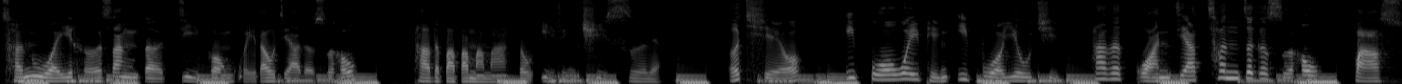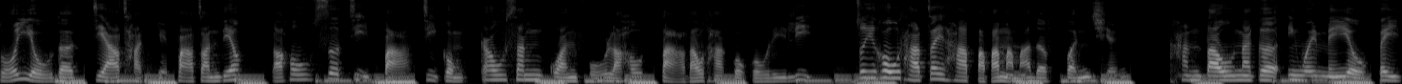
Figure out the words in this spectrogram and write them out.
成为和尚的济公回到家的时候，他的爸爸妈妈都已经去世了。而且哦，一波未平，一波又起。他的管家趁这个时候，把所有的家产给霸占掉，然后设计把济公告上官府，然后打到他狗狗里里。最后，他在他爸爸妈妈的坟前看到那个，因为没有被。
